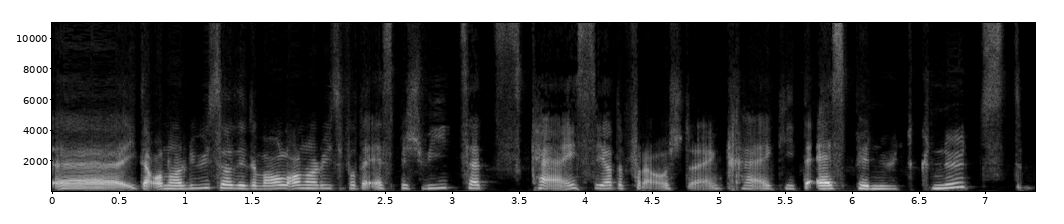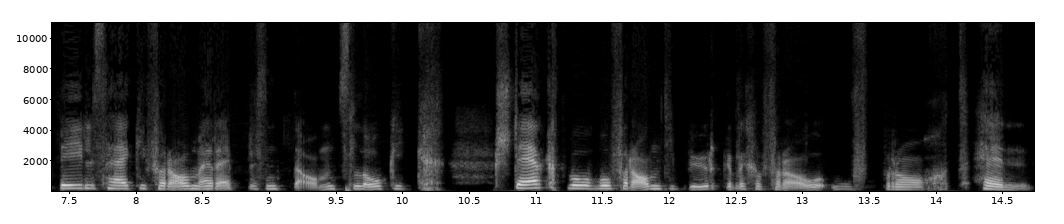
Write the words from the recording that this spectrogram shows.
äh, in der Analyse, in der Wahlanalyse von der SP Schweiz hat es geheißen, ja, der Frauenstreik hätte der SP nichts genützt, weil es vor allem eine Repräsentanzlogik gestärkt, wo, wo vor allem die bürgerlichen Frauen aufgebracht haben.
